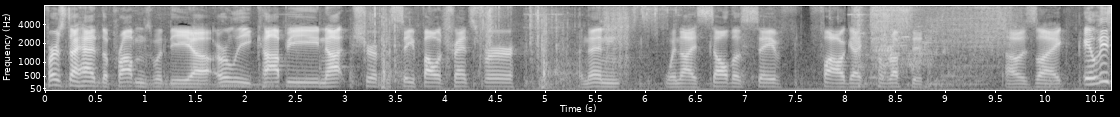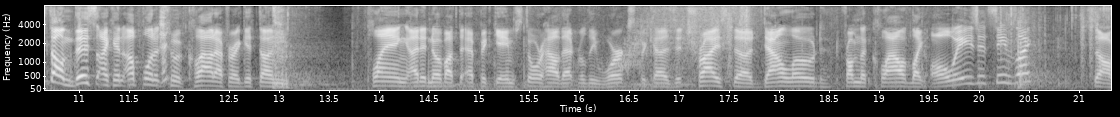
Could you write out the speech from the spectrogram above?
first I had the problems with the uh, early copy, not sure if the save file would transfer. And then when I saw the save file got corrupted, I was like, at least on this, I can upload it to a cloud after I get done playing. I didn't know about the Epic Game Store, how that really works, because it tries to download from the cloud like always, it seems like. So,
